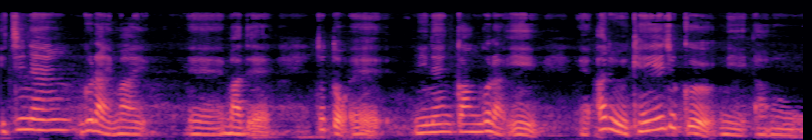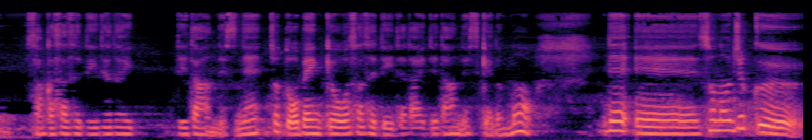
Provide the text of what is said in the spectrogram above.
1年ぐらい前、えー、までちょっと、えー、2年間ぐらいある経営塾にあの参加させていただいてたんですね。ちょっとお勉強をさせていただいてたんですけども。で、えー、その塾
